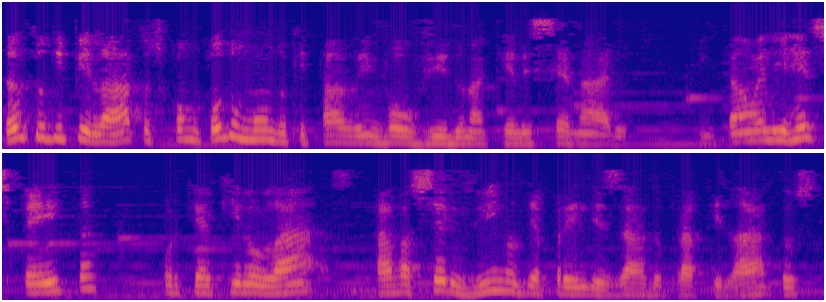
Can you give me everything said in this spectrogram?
tanto de Pilatos como todo mundo que estava envolvido naquele cenário. Então ele respeita, porque aquilo lá estava servindo de aprendizado para Pilatos,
